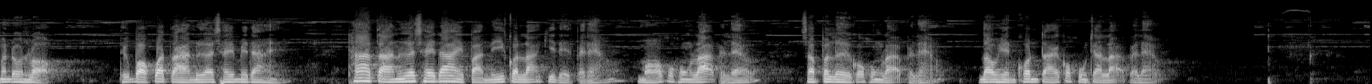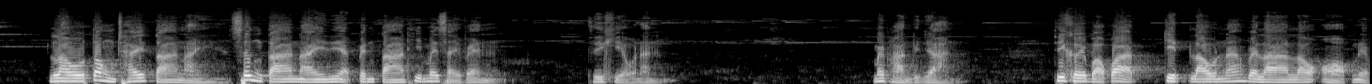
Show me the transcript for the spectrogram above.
มันโดนหลอก ถึงบอกว่าตาเนื้อใช้ไม่ได้ ถ้าตาเนื้อใช้ได้ ป่านนี้ก็ละกิเลสไปแล้ว หมอก็คงละไปแล้ว สับเปลอก็คงละไปแล้ว เราเห็นคนตายก็คงจะละไปแล้ว เราต้องใช้ตาใน ซึ่งตาในเนี่ยเป็นตาที่ไม่ใส่แว่น สีเขียวนั้น ไม่ผ่านวิญญาณ ที่เคยบอกว่าจิตเรานะ เวลาเราออกเนี่ย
